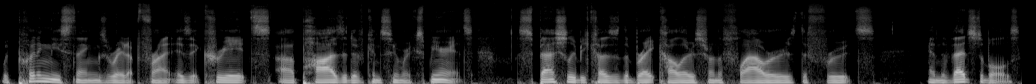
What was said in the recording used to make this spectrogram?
with putting these things right up front is it creates a positive consumer experience, especially because of the bright colors from the flowers, the fruits, and the vegetables.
